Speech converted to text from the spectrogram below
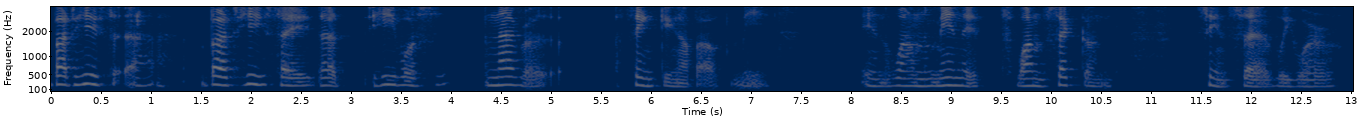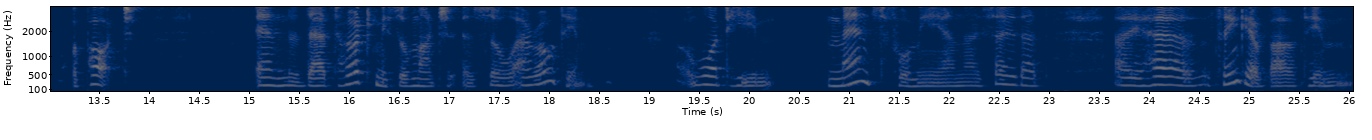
but he's uh, but he say that he was never thinking about me in one minute, one second since uh, we were apart. And that hurt me so much, so I wrote him what he meant for me, and I say that I have think about him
